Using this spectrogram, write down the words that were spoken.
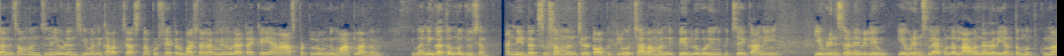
దానికి సంబంధించిన ఎవిడెన్స్లు ఇవన్నీ కరెక్ట్ చేస్తున్నప్పుడు శేఖర్ భాషా గారి మీద కూడా అటాక్ అయ్యి ఆయన హాస్పిటల్లో ఉండి మాట్లాడడం ఇవన్నీ గతంలో చూసాం అండ్ ఈ డ్రగ్స్కి సంబంధించిన టాపిక్లో చాలా మంది పేర్లు కూడా వినిపించాయి. కానీ ఎవిడెన్స్లు అనేవి లేవు. ఎవిడెన్స్ లేకుండా లావణ్య గారు ఎంత మొత్తుకున్నా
